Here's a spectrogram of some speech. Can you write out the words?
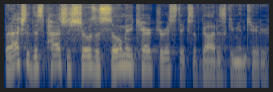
But actually this passage shows us so many characteristics of God as a communicator.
